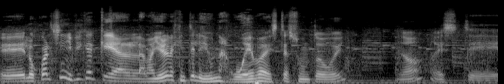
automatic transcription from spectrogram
Eh, lo cual significa que a la mayoría de la gente le dio una hueva a este asunto, güey. ¿No? Este.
